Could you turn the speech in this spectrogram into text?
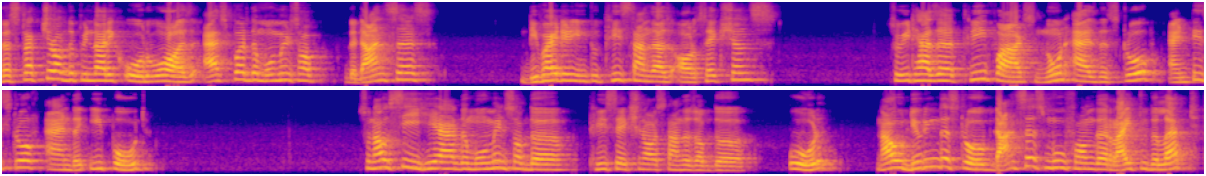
The structure of the Pindaric ode was as per the movements of the dancers divided into three stanzas or sections. So it has a three parts known as the strophe, antistrophe and the epode. So now see here are the movements of the three section or stanzas of the ode. Now during the strophe, dancers move from the right to the left.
